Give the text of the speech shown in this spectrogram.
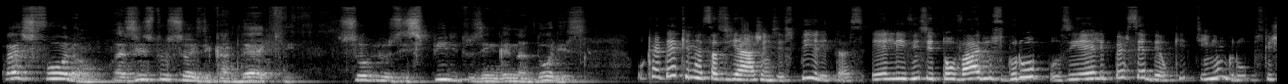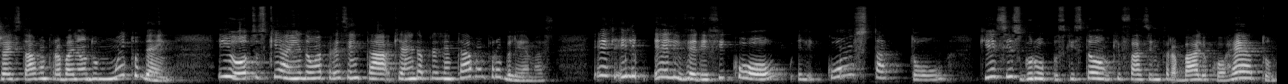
Quais foram as instruções de Kardec sobre os espíritos enganadores? O Kardec, nessas viagens espíritas, ele visitou vários grupos e ele percebeu que tinham grupos que já estavam trabalhando muito bem e outros que ainda, que ainda apresentavam problemas. Ele, ele, ele, verificou, ele constatou que esses grupos que estão, que fazem um trabalho correto,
